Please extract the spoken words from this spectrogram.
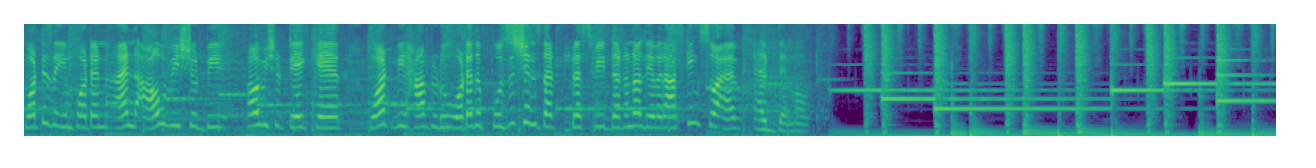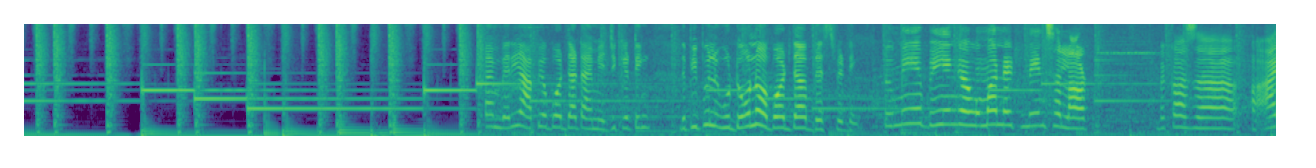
What is the important and how we should be, how we should take care, what we have to do, what are the positions that breastfeed, that and all they were asking. So I have helped them out. I'm very happy about that. I'm educating the people who don't know about the breastfeeding. To me, being a woman, it means a lot because uh, I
